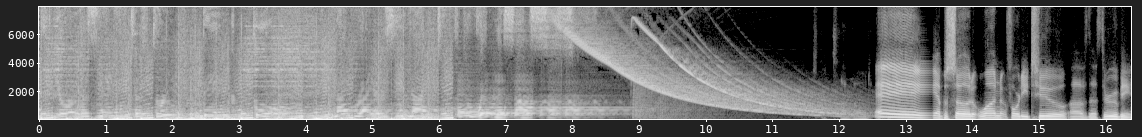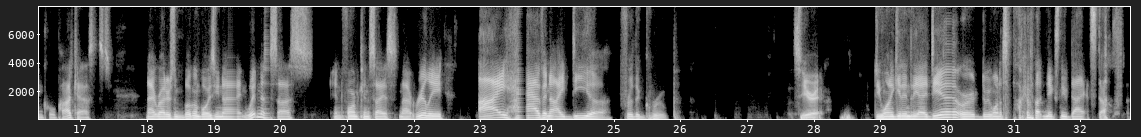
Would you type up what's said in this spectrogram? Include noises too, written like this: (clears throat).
You're listening to Through Being Cool. Night Riders Unite. Witness us. Hey, episode 142 of the Through Being Cool podcast. Night Riders and Boogum Boys unite and witness us. Informed, concise, not really. I have an idea for the group. Let's hear it. Do you want to get into the idea or do we want to (laughs) talk about Nick's new diet stuff? (laughs)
